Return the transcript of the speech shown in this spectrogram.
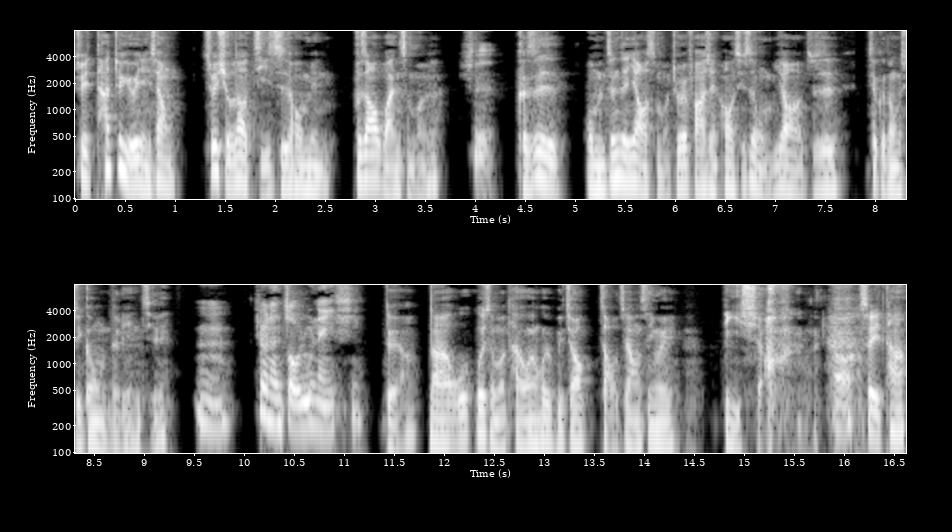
所以他就有点像追求到极致后面不知道玩什么了。是，可是我们真正要什么，就会发现哦，其实我们要的只是这个东西跟我们的连接，嗯，就能走入内心。对啊，那为为什么台湾会比较早这样？是因为地小，哦，所以它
